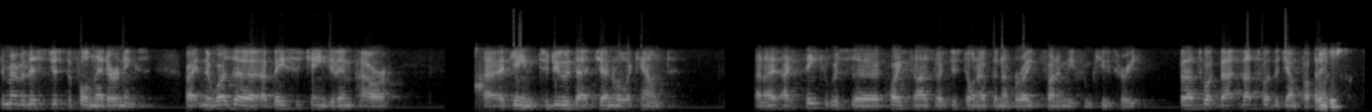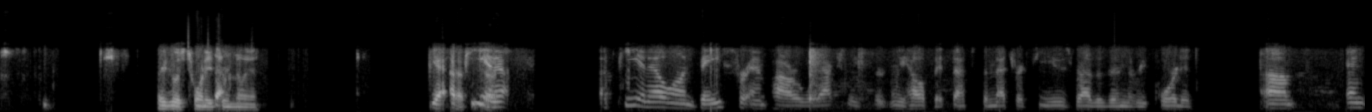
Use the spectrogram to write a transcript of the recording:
Remember, this is just the full net earnings, right? And there was a basis change at Empower, uh, again, to do with that general account. I think it was quite sizable. I just don't have the number right in front of me from Q3. That's what that's what the jump up was. I think it was 23 million. Yeah. A P&L on base for Empower would actually certainly help if that's the metric to use rather than the reported. Um and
